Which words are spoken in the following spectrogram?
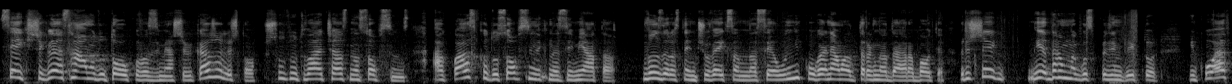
всеки ще гледа само до толкова земя? Ще ви кажа ли що? Защото това е част на собственост. Ако аз като собственик на земята възрастен човек съм на село, никога няма да тръгна да работя. Реших, я дам на господин Виктор Николаев,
